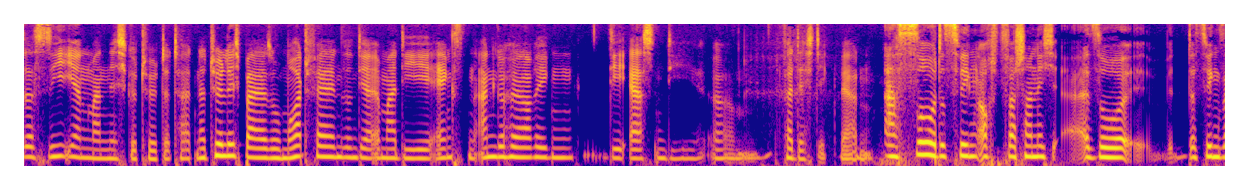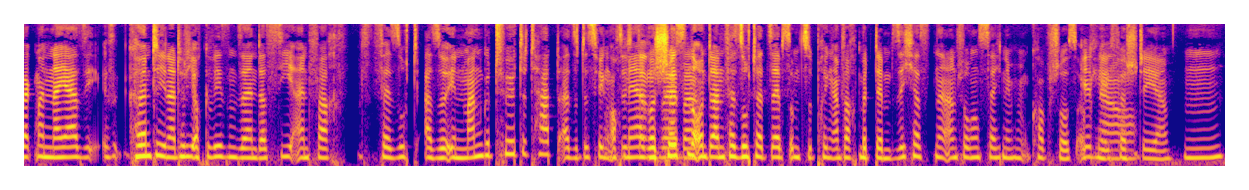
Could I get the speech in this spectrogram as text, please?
dass sie ihren Mann nicht getötet hat. Natürlich bei so Mordfällen sind ja immer die engsten Angehörigen die ersten, die ähm, verdächtigt werden. Ach so, deswegen auch wahrscheinlich, also deswegen sagt man, naja, sie könnte natürlich auch gewesen sein, dass sie einfach versucht, also ihren Mann getötet hat, also deswegen und auch mehrere Schüssen und dann versucht hat, selbst umzubringen, einfach mit dem sichersten, in Anführungszeichen, mit dem Kopfschuss. Okay, genau. verstehe. Hm.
